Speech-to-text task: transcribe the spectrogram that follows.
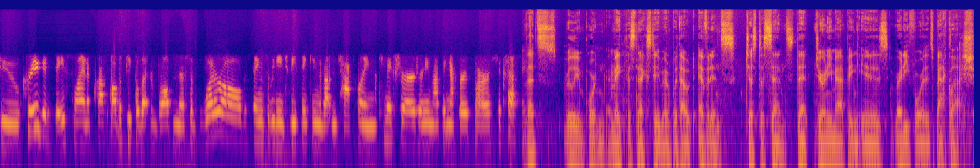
to create a good baseline across all the people that are involved in this of what are all the things that we need to be thinking about and tackling to make sure our journey mapping efforts are a success. That's really important. I make this next statement without evidence, just a sense that journey mapping is ready for its backlash,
